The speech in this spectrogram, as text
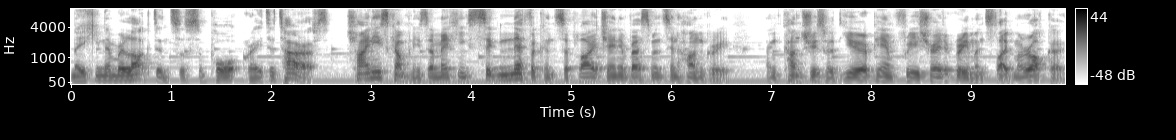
making them reluctant to support greater tariffs. Chinese companies are making significant supply chain investments in Hungary and countries with European free trade agreements like Morocco.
